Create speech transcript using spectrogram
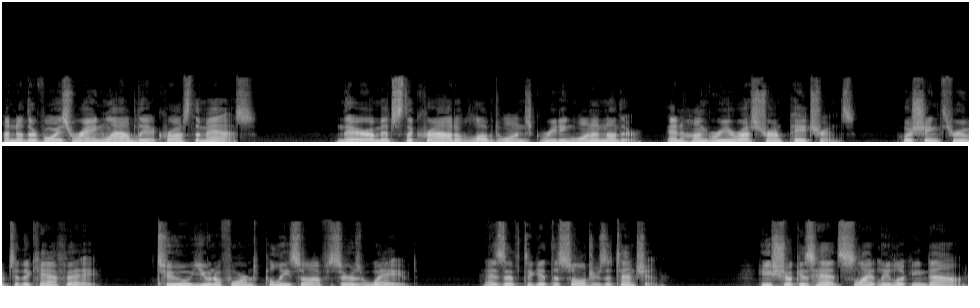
Another voice rang loudly across the mass. There, amidst the crowd of loved ones greeting one another and hungry restaurant patrons pushing through to the cafe, two uniformed police officers waved as if to get the soldier's attention. He shook his head slightly looking down,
